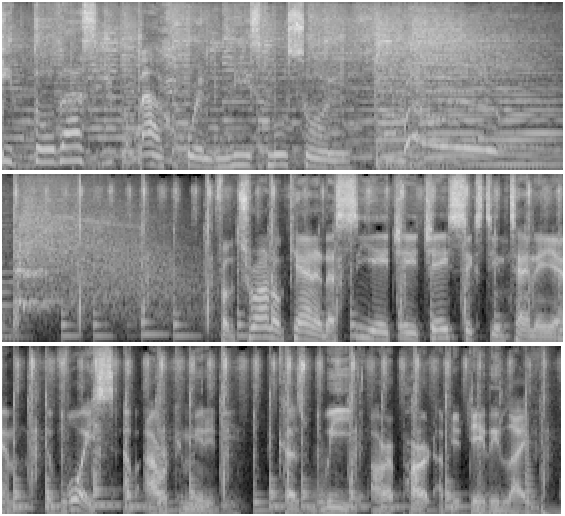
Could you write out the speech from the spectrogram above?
y todas bajo el mismo sol. From Toronto, Canada, CHHA 1610 AM, the voice of our community, because we are a part of your daily life.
